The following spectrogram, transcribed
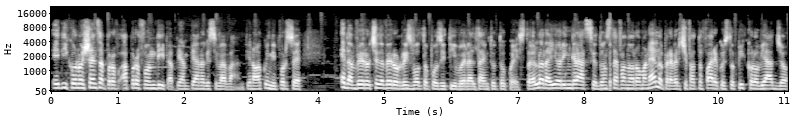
e di conoscenza approfondita pian piano che si va avanti, no? Quindi forse davvero, c'è davvero un risvolto positivo in realtà in tutto questo. E allora io ringrazio Don Stefano Romanello per averci fatto fare questo piccolo viaggio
